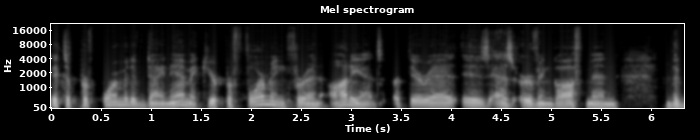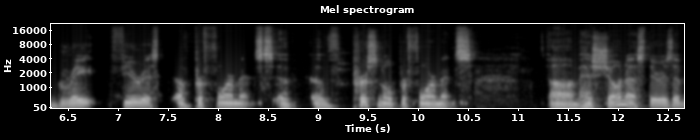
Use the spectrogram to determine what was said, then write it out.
it's a performative dynamic. You're performing for an audience but there is as Erving Goffman the great theorist of performance of, of personal performance um, has shown us there is a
